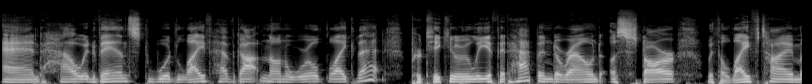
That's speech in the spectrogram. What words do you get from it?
And how advanced would life have gotten on a world like that, particularly if it happened around a star with a lifetime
